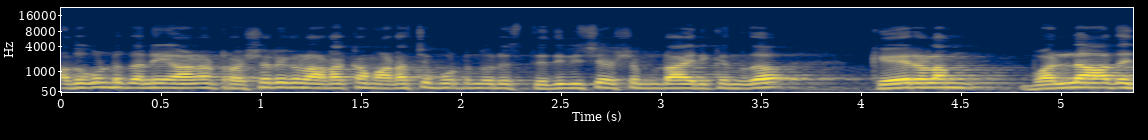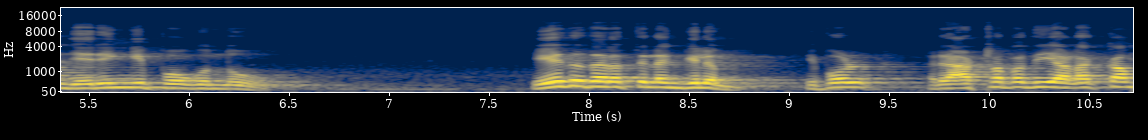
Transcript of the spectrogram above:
അതുകൊണ്ട് തന്നെയാണ് ട്രഷറികൾ അടക്കം അടച്ചുപൂട്ടുന്ന ഒരു സ്ഥിതിവിശേഷം ഉണ്ടായിരിക്കുന്നത്. കേരളം വല്ലാതെ ഞെരുങ്ങിപ്പോകുന്നു. ഏത് തരത്തിലെങ്കിലും ഇപ്പോൾ രാഷ്ട്രപതി അടക്കം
